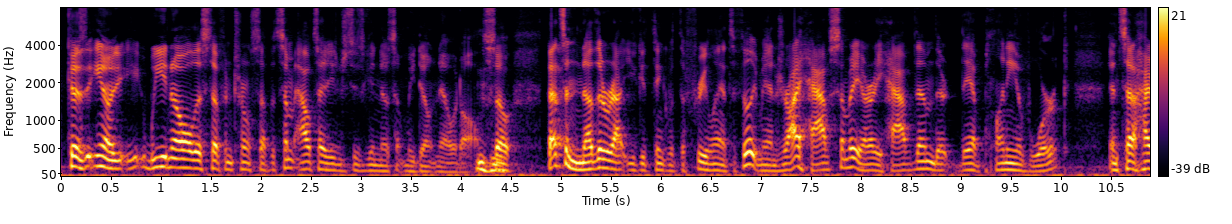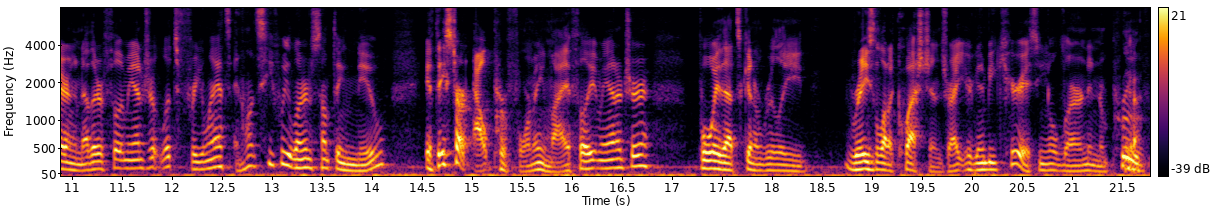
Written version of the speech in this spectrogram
Because you know we know all this stuff, internal stuff, but some outside agencies can know something we don't know at all. Mm-hmm. So that's another route you could think with the freelance affiliate manager. I have somebody, I already have them. They're, they have plenty of work. Instead of hiring another affiliate manager, let's freelance and let's see if we learn something new. If they start outperforming my affiliate manager, boy, that's going to really raise a lot of questions, right? You're going to be curious and you'll learn and improve.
